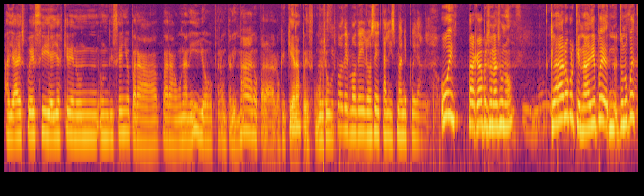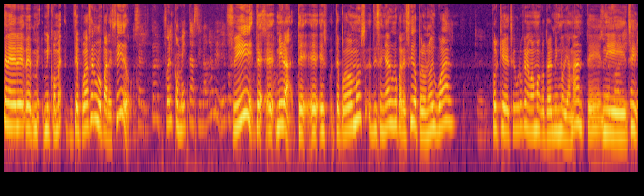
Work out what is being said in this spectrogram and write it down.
Allá después si ellas quieren un, un diseño para, para, un anillo, para un talismán o para lo que quieran, pues con mucho gusto. ¿Qué tipo de modelos de talismanes puede haber? Uy, para cada persona es uno. Claro, porque nadie puede, tú no puedes tener eh, eh, mi te puede hacer uno parecido. O sea, fue el cometa, sí, háblame de Sí, te, eh, mira, te, te podemos diseñar uno parecido, pero no igual. Porque seguro que no vamos a encontrar el mismo diamante, ni... Sí.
